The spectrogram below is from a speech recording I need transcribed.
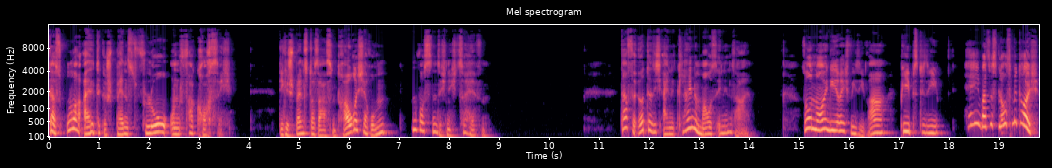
Das uralte Gespenst floh und verkroch sich. Die Gespenster saßen traurig herum und wussten sich nicht zu helfen. Da verirrte sich eine kleine Maus in den Saal. So neugierig wie sie war, piepste sie. Hey, was ist los mit euch?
